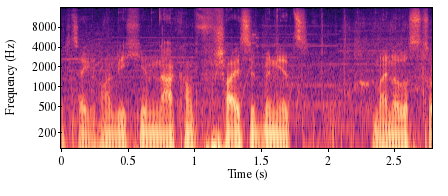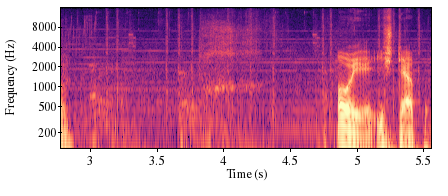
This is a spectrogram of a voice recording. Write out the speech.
Ich zeige mal, wie ich hier im Nahkampf scheiße bin jetzt. Meine Rüstung. Oh je, ich sterb.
